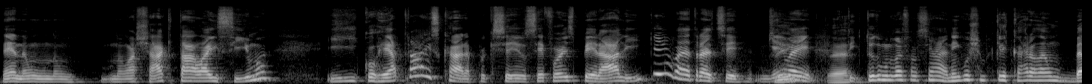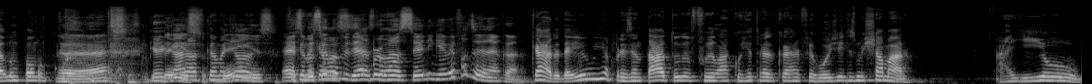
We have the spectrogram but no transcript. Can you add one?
né? Não, não, não achar que tá lá em cima e correr atrás, cara. Porque se você for esperar ali, quem vai atrás de você? Ninguém Sim, vai. é. tem- todo mundo vai falar assim, ah, nem vou chamar aquele cara lá, um belo um pão no cu. É. Aquele cara isso, fica bem naquela- isso. É, se você não fizer por lá. você, ninguém vai fazer, né, cara? Cara, daí eu ia apresentar tudo, eu fui lá, corri atrás do Carne Ferrugem e eles me chamaram. Aí eu,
